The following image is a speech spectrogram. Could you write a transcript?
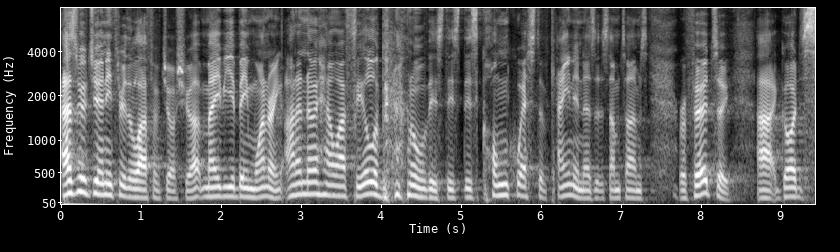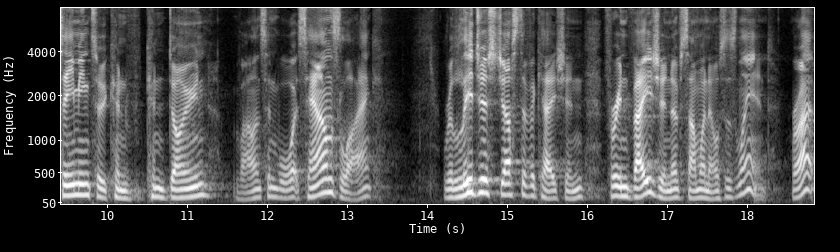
As we've journeyed through the life of Joshua, maybe you've been wondering, I don't know how I feel about all this, this, this conquest of Canaan, as it's sometimes referred to. Uh, God seeming to con- condone violence and war. It sounds like religious justification for invasion of someone else's land, right?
